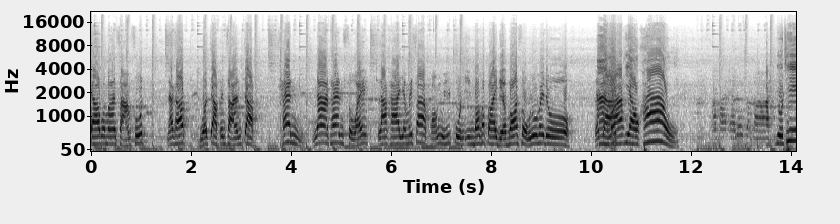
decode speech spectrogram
ยาวประมาณ 3 ฟุตนะครับ หัวจับเป็นสารจับ แท่นหน้าแท่นสวย ราคายังไม่ทราบของอยู่ญี่ปุ่นอินบ็อกเข้าไป เดี๋ยวบอสส่งรูปให้ดูนะอ่าจ๊ะรถเกี่ยวข้าว ราคาแอโรสตาร์อยู่ที่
